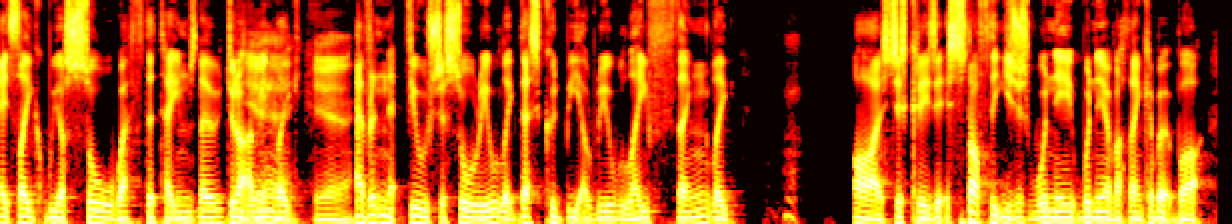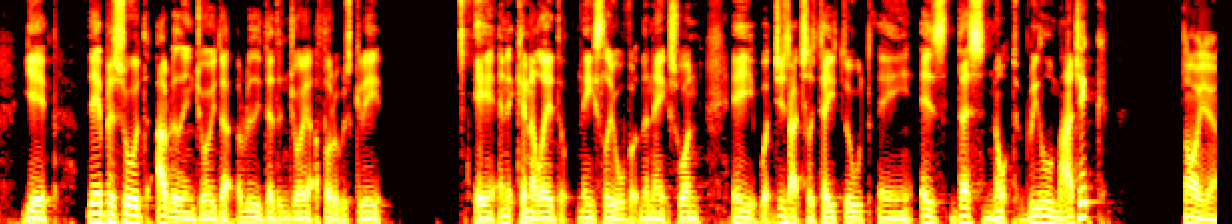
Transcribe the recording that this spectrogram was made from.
It's like we are so with the times now. Do you know what I mean? Like yeah. everything that feels just so real. Like this could be a real life thing. Like oh, it's just crazy. It's stuff that you just wouldn't wouldn't ever think about. But yeah, the episode I really enjoyed it. I really did enjoy it. I thought it was great. Eh, and it kind of led nicely over to the next one, eh, which is actually titled eh, "Is This Not Real Magic?" Oh yeah.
